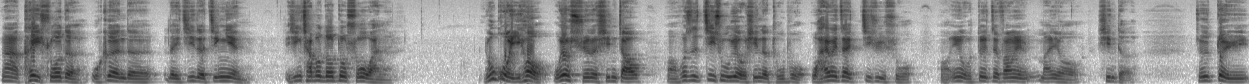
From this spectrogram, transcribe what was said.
那可以说的，我个人的累积的经验已经差不多都说完了。如果以后我又学了新招哦，或是技术又有新的突破，我还会再继续说哦，因为我对这方面蛮有心得，就是对于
